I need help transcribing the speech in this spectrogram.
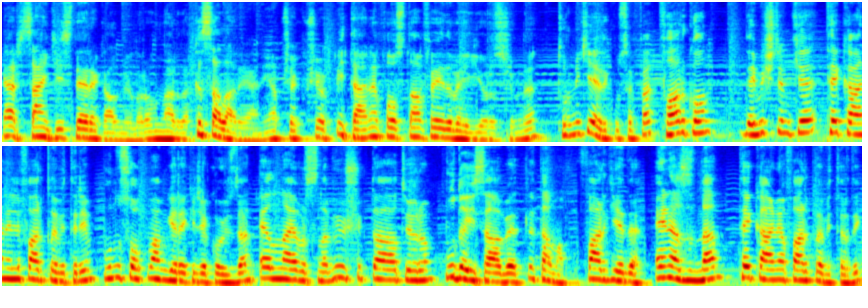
Gerçi sanki isteyerek almıyorlar onlar da. Kısalar yani yapacak bir şey yok. Bir tane posttan fadeaway yiyoruz şimdi. Turnike yedik bu sefer. Farkon demiştim ki tek haneli farkla bitireyim. Bunu sokmam gerekecek o yüzden. Allen Iverson'a bir üçlük daha atıyorum. Bu da isabetli tamam. Fark yedi. En azından tek hane farkla bitirdik.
